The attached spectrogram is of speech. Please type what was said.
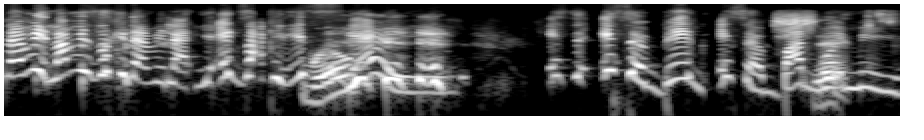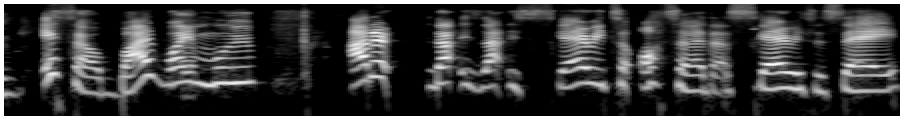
Let me, Let Lammy's looking at me like, yeah, exactly. It's Well- scary. It's a, it's a big, it's a bad boy move. It's a bad boy move. I don't. That is that is scary to utter. That's scary to say.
